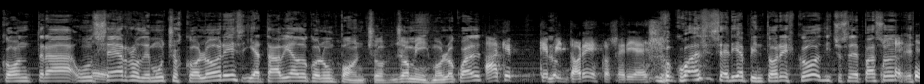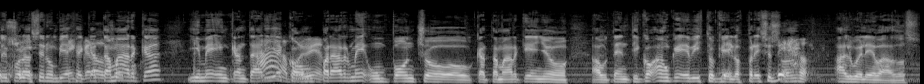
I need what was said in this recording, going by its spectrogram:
contra un Sí. cerro de muchos colores y ataviado con un poncho, yo mismo, lo cual, Ah, qué, qué Lo- pintoresco sería eso. lo cual sería pintoresco. Dicho sea de paso, estoy por hacer un viaje a Catamarca y me encantaría Ah, comprarme un poncho catamarqueño auténtico, aunque he visto que los precios son algo elevados,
